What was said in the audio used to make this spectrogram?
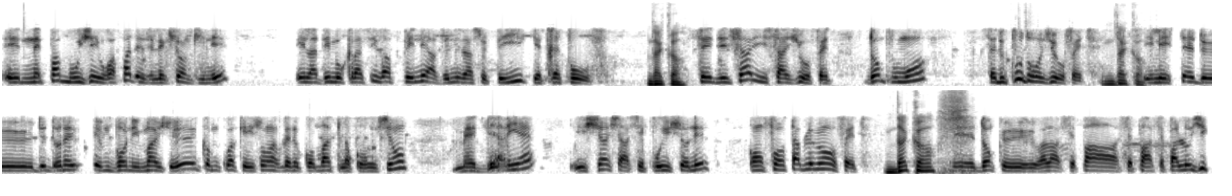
et n'est pas bougé. Il n'y aura pas des élections en Guinée et la démocratie va peiner à venir dans ce pays qui est très pauvre. D'accord. C'est de ça il s'agit au fait. Donc pour moi, c'est de poudre aux yeux au fait. D'accord. Il essaie de, de, donner une bonne image d'eux, comme quoi qu'ils sont en train de combattre la corruption, mais derrière, ils cherchent à se positionner confortablement au fait. D'accord. Donc euh, voilà, c'est pas c'est pas c'est pas logique.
